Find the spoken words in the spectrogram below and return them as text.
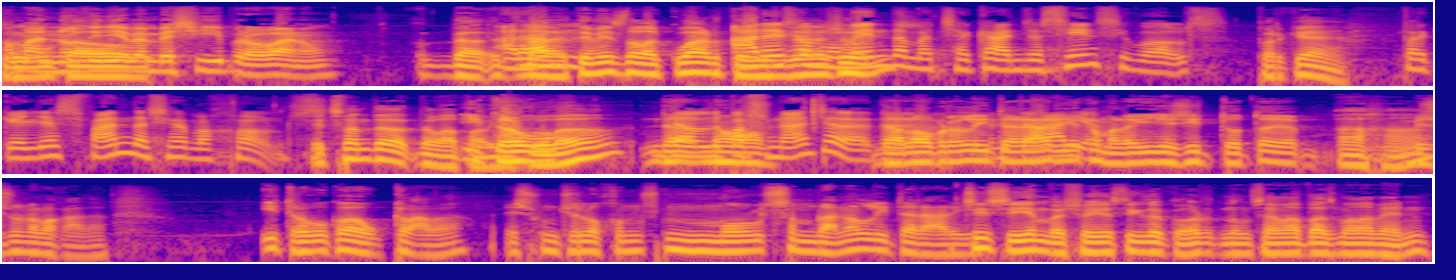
Home, no ho diria el- ben bé així, però bueno. De, Ara- va, té més de la quarta Ara és el moment Jones. de matxacar en Jacint, si vols. Per què? Perquè ell és fan de Sherlock Holmes. Ets fan de, de la pel·lícula? trobo... Del personatge, de- de l'obra de literària, literària. que me l'he llegit tota Ahà. més d'una vegada. I trobo que ho clava. És un Sherlock Holmes molt semblant al literari. Sí, sí, amb això jo estic d'acord, no em sembla pas malament.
